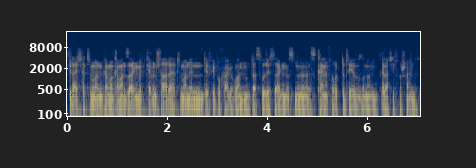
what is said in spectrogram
vielleicht hätte man, kann man, kann man sagen, mit Kevin Schade hätte man den DFB-Pokal gewonnen. Und das würde ich sagen, ist, eine, ist keine verrückte These, sondern relativ wahrscheinlich.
